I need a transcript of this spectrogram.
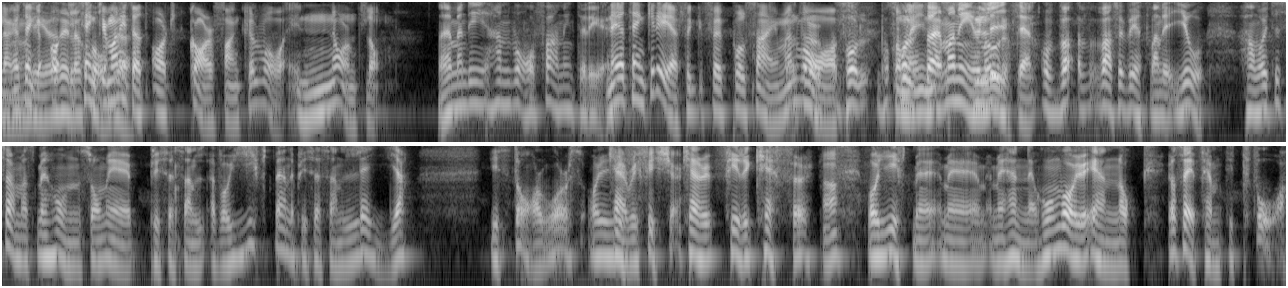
väldigt nej. lång. Jag Mm, det är tänker, tänker man inte att Art Garfunkel var enormt lång? Nej men det, han var fan inte det. Nej, jag tänker det, för, för Paul Simon tror- var Paul, Paul Simon är ju liten. Och va, varför vet man det? Jo, han var ju tillsammans med hon som är prinsessan, var gift med henne, prinsessan Leia i Star Wars. Och Carrie gift, Fisher. Carrie Fisher Keffer Ja. var gift med, med, med henne. Hon var ju en och, jag säger 52.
